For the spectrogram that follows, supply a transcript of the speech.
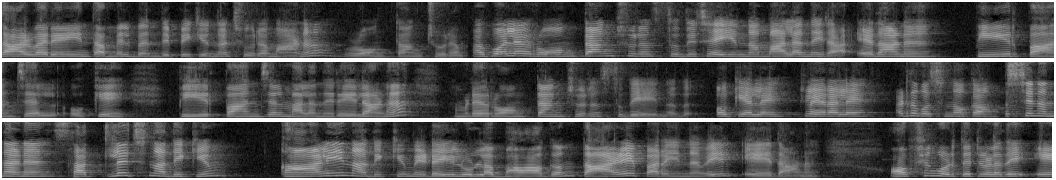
താഴ്വരയും തമ്മിൽ ബന്ധിപ്പിക്കുന്ന ചുരമാണ് റോങ് താങ് ചുരം. അതുപോലെ റോങ് താങ് ചുരം സ്ഥിതി ചെയ്യുന്ന മലനിര ഏതാണ്? പീർ പാഞ്ചൽ ഓക്കെ. പീർ പാഞ്ചൽ മലനിരയിലാണ് നമ്മുടെ റോങ് ടാങ് ചുരം സ്ഥിതി ചെയ്യുന്നത്. ഓക്കെ അല്ലേ? ക്ലിയർ അല്ലേ? അടുത്ത ക്വസ്റ്റ്യൻ നോക്കാം. ക്വസ്റ്റ്യൻ എന്താണ്? സത്ലജ് നദിക്കും കാളി നദിക്കും ഇടയിലുള്ള ഭാഗം താഴെ പറയുന്നവയിൽ ഏതാണ്? ഓപ്ഷൻ കൊടുത്തിട്ടുള്ളത് എ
